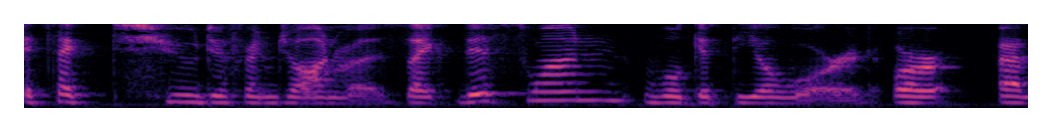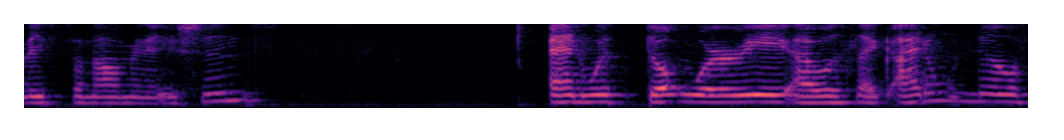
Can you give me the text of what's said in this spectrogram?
it's like two different genres. Like this one will get the award or at least the nominations. And with Don't Worry, I was like, I don't know if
